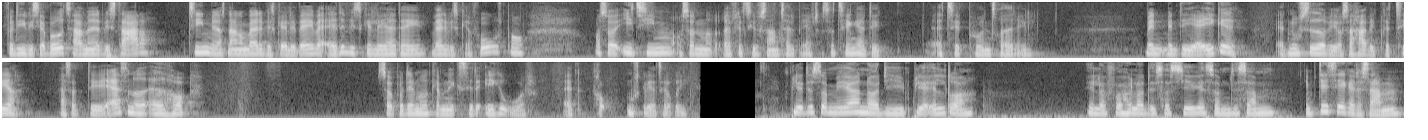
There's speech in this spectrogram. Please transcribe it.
Fordi hvis jeg både tager med, at vi starter timen med at snakke om, hvad er det, vi skal i dag, hvad er det, vi skal lære i dag, hvad er det, vi skal have fokus på, og så i timen, og så en reflektiv samtale bagefter, så tænker jeg, at det er tæt på en tredjedel. Men, men det er ikke, at nu sidder vi, og så har vi et kvarter. Altså, det er sådan noget ad hoc. Så på den måde kan man ikke sætte ikke urt, at nu skal vi have teori. Bliver det så mere, når de bliver ældre? Eller forholder det sig cirka som det samme? Jamen, det er cirka det samme.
